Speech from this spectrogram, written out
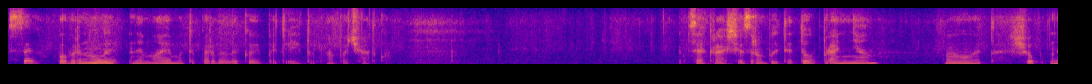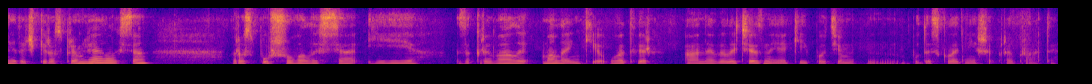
Все, повернули, не маємо тепер великої петлі тут на початку. Це краще зробити до прання, от, щоб ниточки розпрямлялися, розпушувалися і закривали маленький отвір, а не величезний, який потім буде складніше прибрати.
